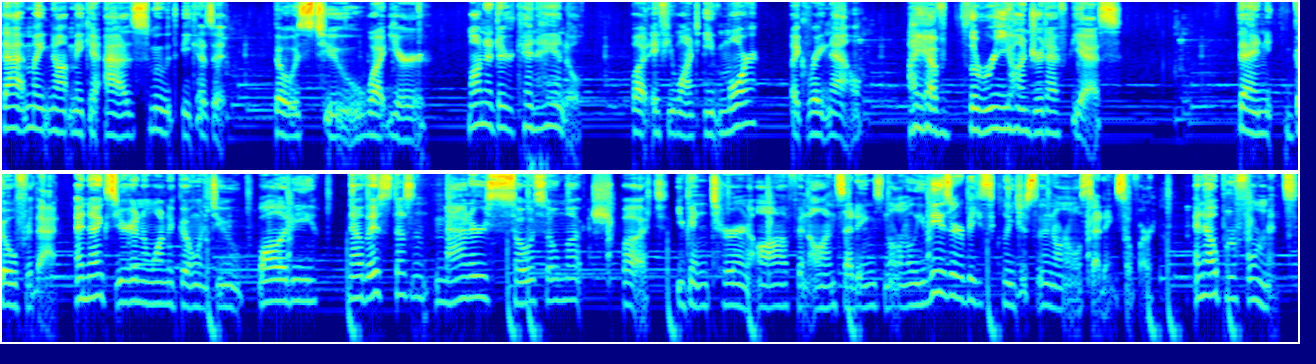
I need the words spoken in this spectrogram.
that might not make it as smooth because it goes to what your monitor can handle. But if you want even more, like right now, I have 300 FPS, then go for that. And next, you're gonna wanna go into quality. Now this doesn't matter so, so much, but you can turn off and on settings normally. These are basically just the normal settings so far. And now performance.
